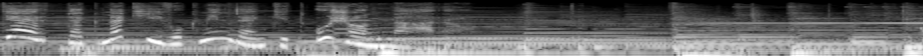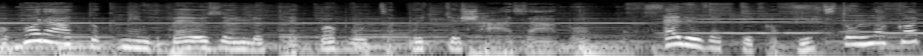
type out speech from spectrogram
Gyertek, meghívok mindenkit uzsonnára. Barátok mind beözönlöttek babóca pöttyös házába. Elővették a filctollakat,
